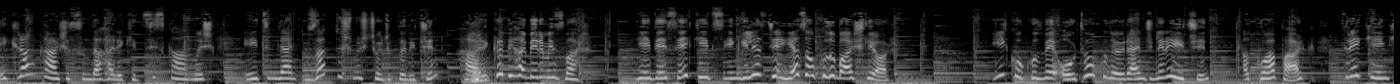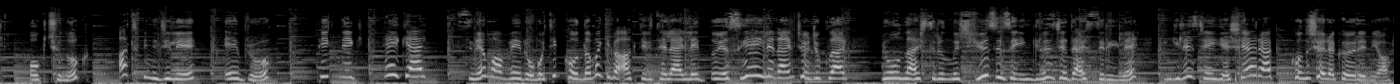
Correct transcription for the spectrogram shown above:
Ekran karşısında hareketsiz kalmış, eğitimden uzak düşmüş çocuklar için harika bir haberimiz var. YDS Kids İngilizce Yaz Okulu başlıyor. İlkokul ve ortaokul öğrencileri için aqua park, trekking, okçuluk, at biniciliği, ebru, piknik, heykel, sinema ve robotik kodlama gibi aktivitelerle doyasıya eğlenen çocuklar yoğunlaştırılmış yüz yüze İngilizce dersleriyle İngilizceyi yaşayarak, konuşarak öğreniyor.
